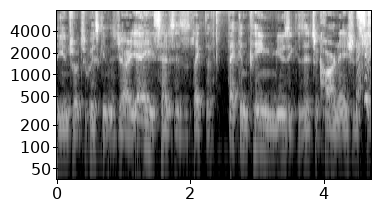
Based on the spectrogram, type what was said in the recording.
the intro to Whiskey in the Jar." Yeah, he said, "Says it's like the feckin' theme music is into Coronation Street.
